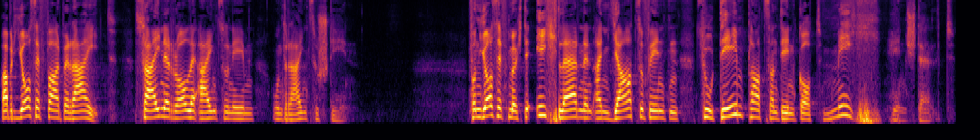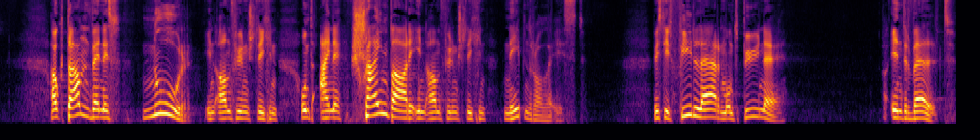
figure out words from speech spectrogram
Aber Josef war bereit, seine Rolle einzunehmen und reinzustehen. Von Josef möchte ich lernen, ein Ja zu finden zu dem Platz, an den Gott mich hinstellt. Auch dann, wenn es nur in Anführungsstrichen und eine scheinbare in Anführungsstrichen Nebenrolle ist. Wisst ihr, viel Lärm und Bühne in der Welt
